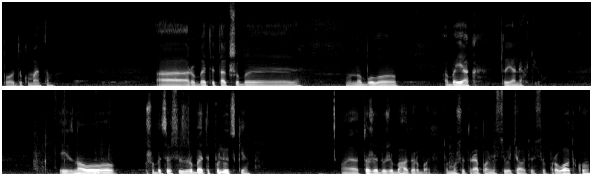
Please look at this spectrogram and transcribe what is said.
по документам. А робити так, щоб воно було аби як, то я не хотів. І знову, щоб це все зробити по-людськи, е, теж дуже багато роботи. Тому що треба повністю витягувати всю проводку,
